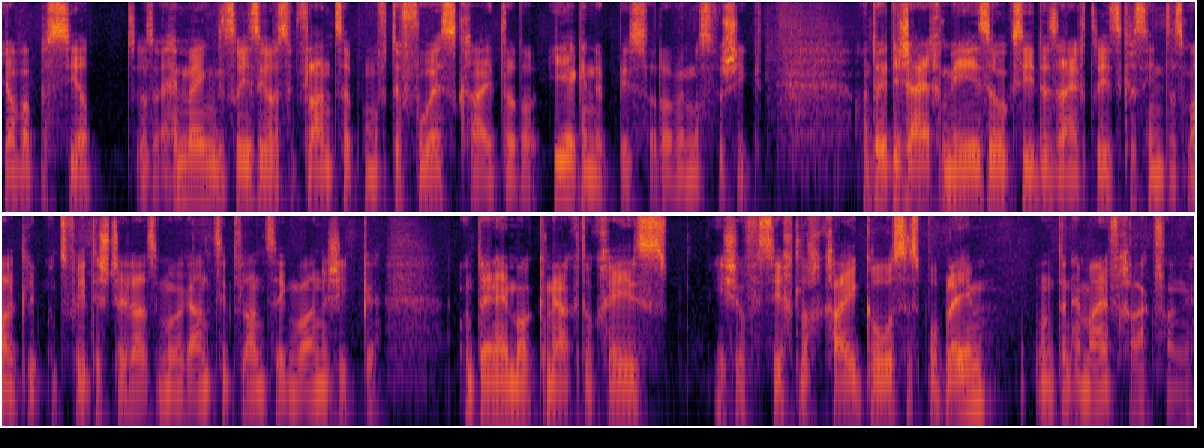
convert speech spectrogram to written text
ja, was passiert? Also haben wir irgendein Risiko, dass eine Pflanze auf den Fuß geht oder irgendetwas, oder wenn man es verschickt? Und dort war es eigentlich mehr so, gewesen, dass eigentlich die Risiken sind, dass man halt die Leute zufriedenstellen, also man eine ganze Pflanze irgendwo hinschicken. Und dann haben wir gemerkt, okay, es ist offensichtlich kein großes Problem und dann haben wir einfach angefangen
